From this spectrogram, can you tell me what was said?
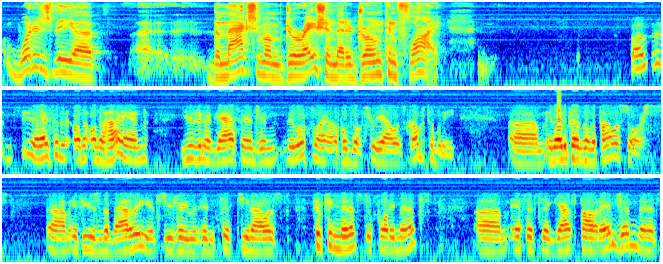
what is the uh, uh, the maximum duration that a drone can fly? Well, you know, like I said, on the, on the high end, using a gas engine, they will fly upwards of three hours comfortably. Um, it all depends on the power source. Um, if you're using the battery, it's usually within 15 hours, 15 minutes to 40 minutes. Um, if it's a gas-powered engine, then it's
